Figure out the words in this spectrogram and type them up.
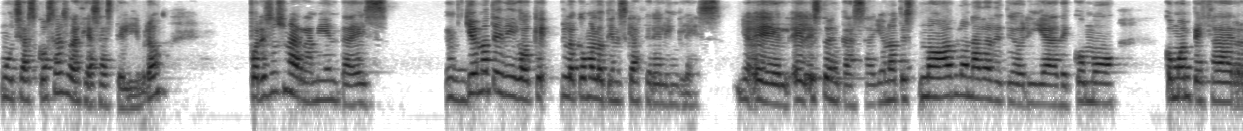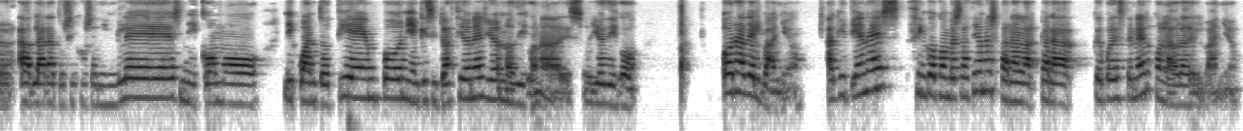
muchas cosas gracias a este libro. Por eso es una herramienta, es, yo no te digo que, lo, cómo lo tienes que hacer el inglés, esto en casa, yo no, te, no hablo nada de teoría, de cómo, cómo empezar a hablar a tus hijos en inglés, ni cómo, ni cuánto tiempo, ni en qué situaciones, yo no digo nada de eso, yo digo, hora del baño. Aquí tienes cinco conversaciones para, para que puedes tener con la hora del baño.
